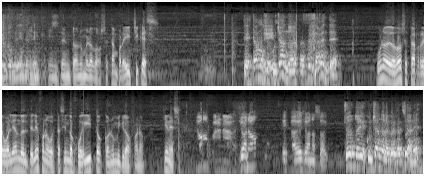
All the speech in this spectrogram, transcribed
Inconvenientes In- técnicos. intento número 2. ¿Están por ahí, chiques? Te estamos Sí. escuchando ¿eh? perfectamente. Uno de los dos está revoleando el teléfono o está haciendo jueguito con un micrófono. ¿Quién es? No, para nada. Yo no. Esta vez yo no soy. Yo estoy escuchando a la perfección, ¿eh?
